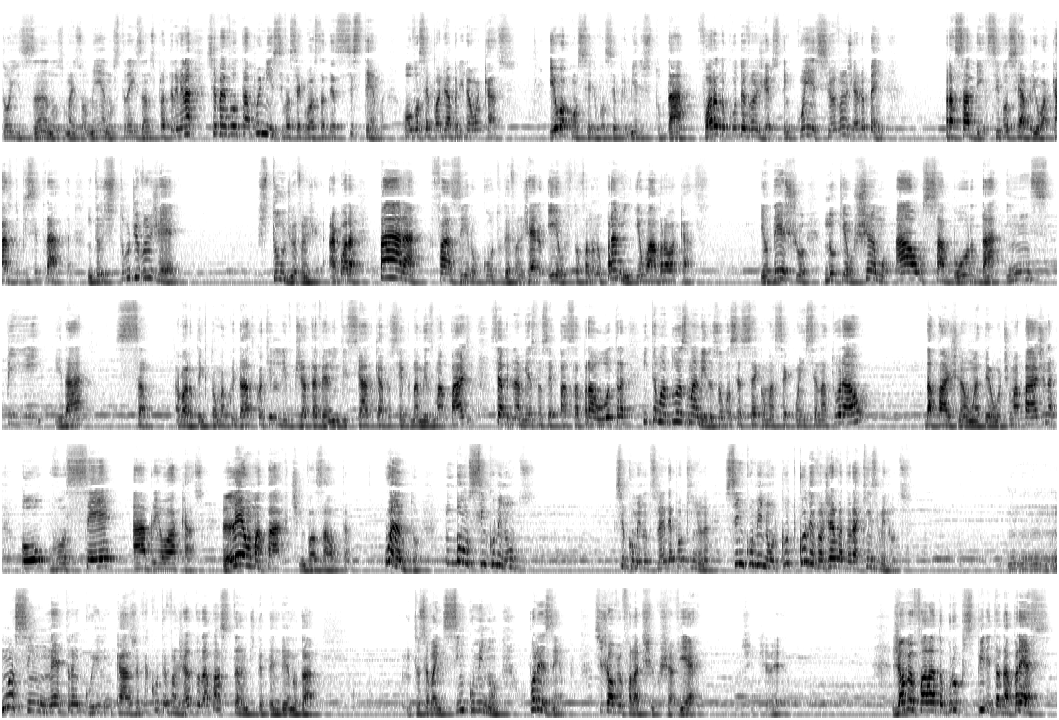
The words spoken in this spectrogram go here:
dois anos, mais ou menos, três anos para terminar. Você vai voltar para o início, se você gosta desse sistema. Ou você pode abrir ao acaso. Eu aconselho você primeiro estudar fora do culto do evangelho. Você tem que conhecer o evangelho bem. Para saber se você abriu o acaso do que se trata. Então estude o evangelho. Estude o Evangelho. Agora, para fazer o culto do Evangelho, eu estou falando para mim, eu abro ao acaso. Eu deixo no que eu chamo ao sabor da inspiração. Agora, tem que tomar cuidado com aquele livro que já está velho viciado, que abre sempre na mesma página. Se abrir na mesma, você passa para outra. Então, há duas maneiras. Ou você segue uma sequência natural, da página 1 até a última página, ou você abre ao acaso. Lê uma parte em voz alta. Quanto? Um bom cinco minutos. Cinco minutos lendo é pouquinho, né? Cinco minutos. Quando o evangelho vai durar 15 minutos? Um assim, né? Tranquilo em casa. Já vi que o evangelho dura bastante, dependendo da. Então você vai em cinco minutos. Por exemplo, você já ouviu falar de Chico Xavier? Chico Xavier. Já ouviu falar do grupo espírita da prece?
